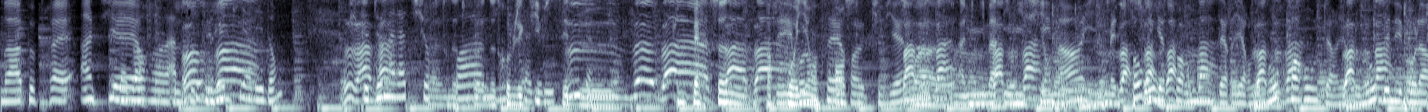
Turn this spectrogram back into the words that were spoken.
On a à peu près un tiers. D'abord, euh, avant de les dents. Puisque deux malades sur Euh, trois. notre, objectif, c'est de qu'une personne par foyer en France euh, qui soit euh, à minima ils ne mettent pas obligatoirement derrière le mot Croix-Rouge, derrière le mot bénévolat.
